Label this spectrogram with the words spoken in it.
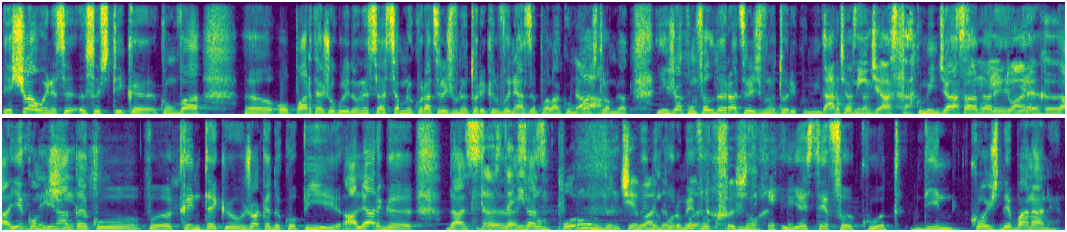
uh, E și la oine să, să știi că cumva uh, o parte a jocului de oine se aseamnă cu rațele și vânătorii, că îl vânează pe ăla cumva Da. și la un moment dat. Ei joacă un fel de rațele și vânătorii cu mingea Dar cu aceasta. mingea asta. Cu mingea Ca asta, să nu dar îi e, doare, e, că- da, e combinată cu uh, cântec, o joacă de copii, aleargă, dans, Dar ăsta e dansează. dintr-un porumb din ceva. nu e din porumb, e pân- făcut, știi? nu, este făcut din coși de banane.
